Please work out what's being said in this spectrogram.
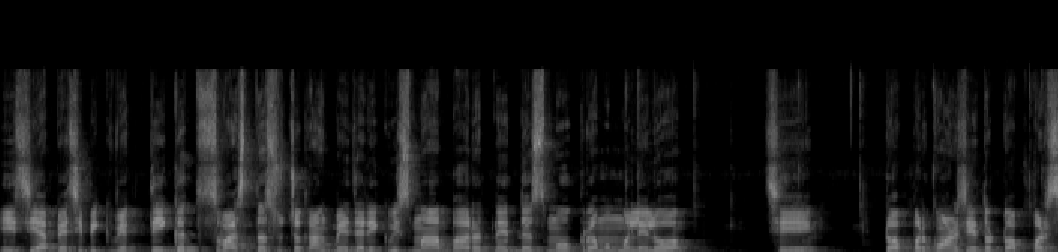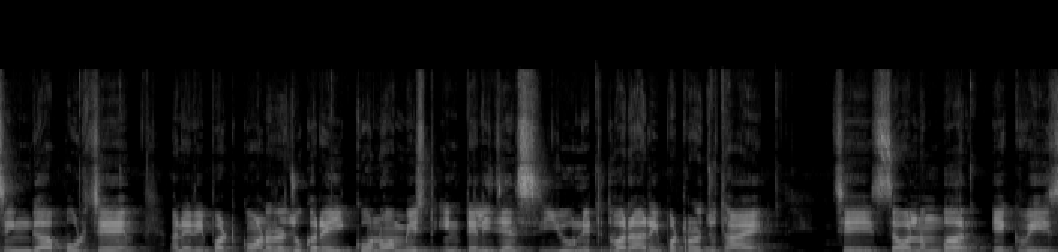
એશિયા પેસિફિક વ્યક્તિગત સ્વાસ્થ્ય સૂચકાંક બે હજાર એકવીસમાં ભારતને દસમો ક્રમ મળેલો છે? ટોપ પર કોણ છે? તો ટોપ પર સિંગાપુર છે. અને રિપોર્ટ કોણ રજૂ કરે? ઇકોનોમિસ્ટ ઇન્ટેલિજન્સ યુનિટ દ્વારા રિપોર્ટ રજૂ થાય છે. સવાલ નંબર એકવીસ.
